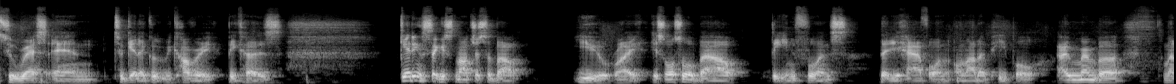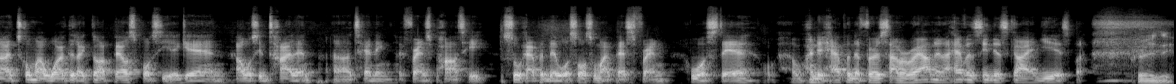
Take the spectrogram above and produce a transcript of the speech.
to rest and to get a good recovery because getting sick is not just about you, right? It's also about the influence that you have on, on other people. I remember when I told my wife that I got Bell's palsy again, I was in Thailand uh, attending a friend's party. So happened there was also my best friend who was there when it happened the first time around, and I haven't seen this guy in years. But crazy,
